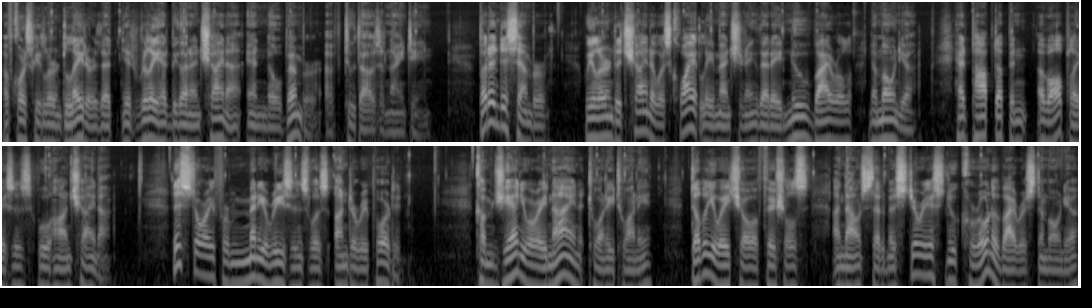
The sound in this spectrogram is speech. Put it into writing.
Of course, we learned later that it really had begun in China in November of 2019. But in December, we learned that China was quietly mentioning that a new viral pneumonia had popped up in, of all places, Wuhan, China. This story, for many reasons, was underreported. Come January 9, 2020, WHO officials announced that a mysterious new coronavirus pneumonia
